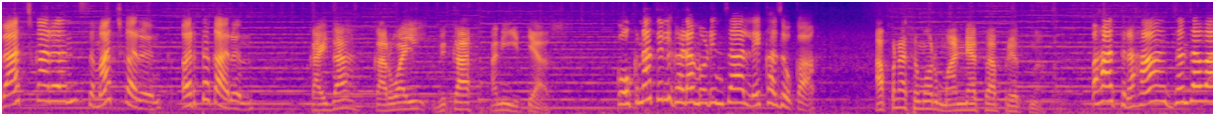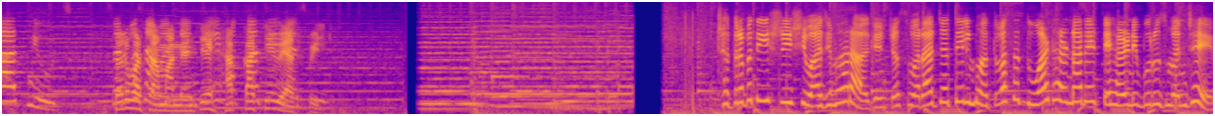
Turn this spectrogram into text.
राजकारण समाजकारण अर्थकारण. कायदा कारवाई विकास आणि इतिहास. कोकणातील घडामोडींचा लेखाजोखा. आपणासमोर मांडण्याचा प्रयत्न. पाहत रहा झंझावात न्यूज. सर्वसामान्यांचे हक्काचे व्यासपीठ. छत्रपती श्री शिवाजी महाराज यांच्या स्वराज्यातील महत्त्वाचा दुवा ठरणारे टेहळणी बुरुज म्हणजे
